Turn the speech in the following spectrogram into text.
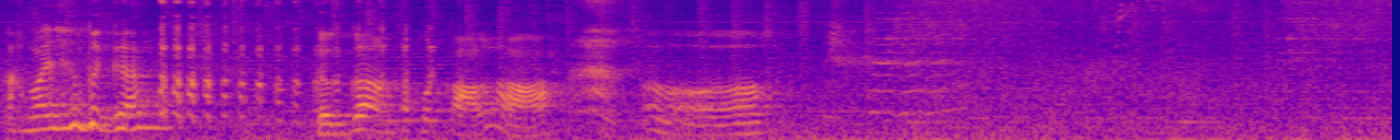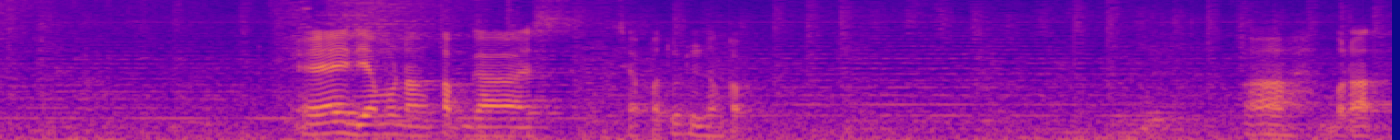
apa yang tegang? Tegang takut kalah. Oh. Eh, dia mau nangkap, guys. Siapa tuh ditangkap? Ah, berat.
